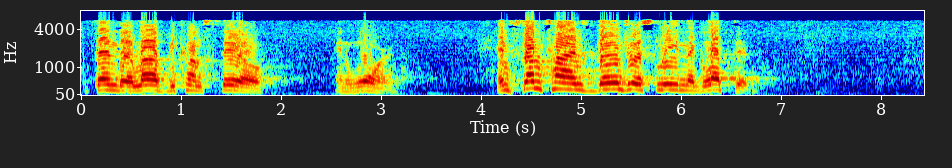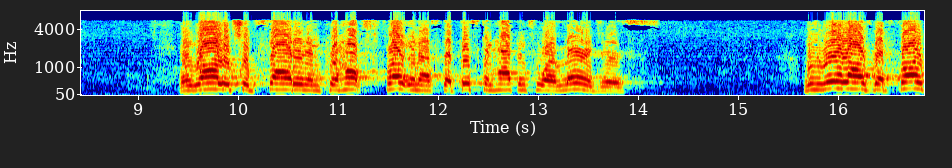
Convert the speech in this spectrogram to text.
But then their love becomes stale and worn. And sometimes dangerously neglected. And while it should sadden and perhaps frighten us that this can happen to our marriages, we realize that far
